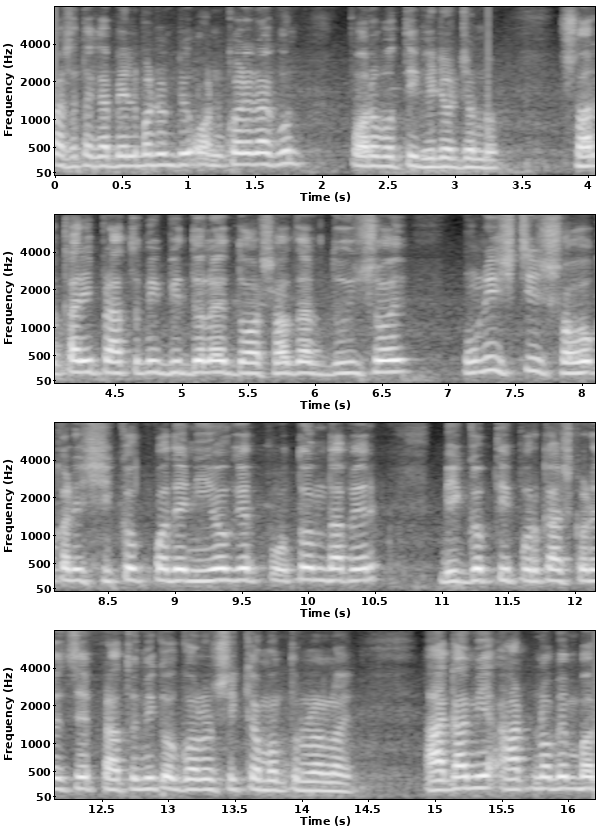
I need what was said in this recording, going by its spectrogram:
পাশে থাকা বেল বাটনটি অন করে রাখুন পরবর্তী ভিডিওর জন্য। সরকারি প্রাথমিক বিদ্যালয়ে দশ হাজার দুইশো উনিশটি সহকারী শিক্ষক পদে নিয়োগের প্রথম ধাপের বিজ্ঞপ্তি প্রকাশ করেছে প্রাথমিক ও গণশিক্ষা মন্ত্রণালয়। আগামী আট নভেম্বর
